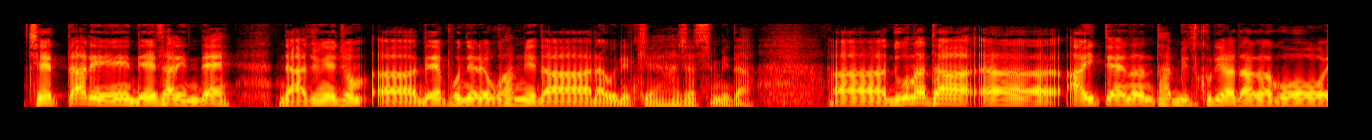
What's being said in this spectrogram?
제 딸이 4살인데 나중에 좀, 어, 내보내려고 합니다. 라고 이렇게 하셨습니다. 아, 누구나 다, 아, 아이 때는 다 미스코리아 나가고,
